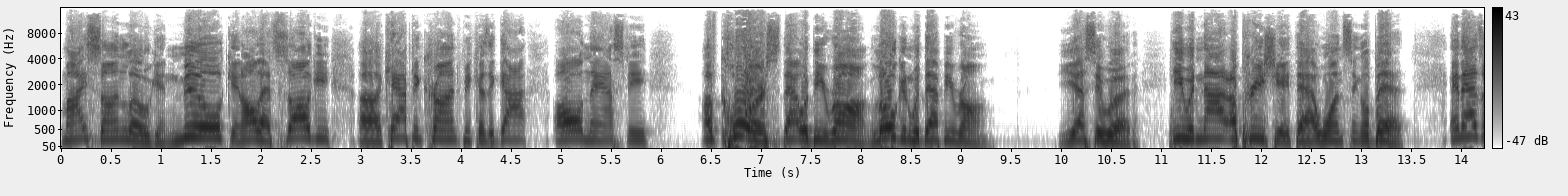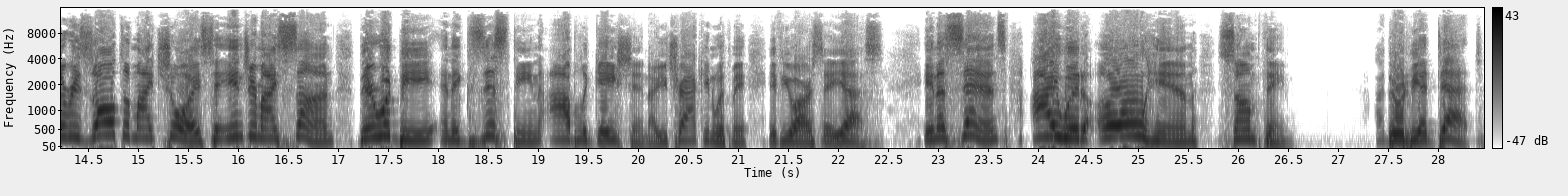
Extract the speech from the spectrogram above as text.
my son Logan, milk and all that soggy uh, Cap'n Crunch because it got all nasty, of course, that would be wrong. Logan, would that be wrong? Yes, it would. He would not appreciate that one single bit. And as a result of my choice to injure my son, there would be an existing obligation. Are you tracking with me? If you are, say yes. In a sense, I would owe him something. There would be a debt.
